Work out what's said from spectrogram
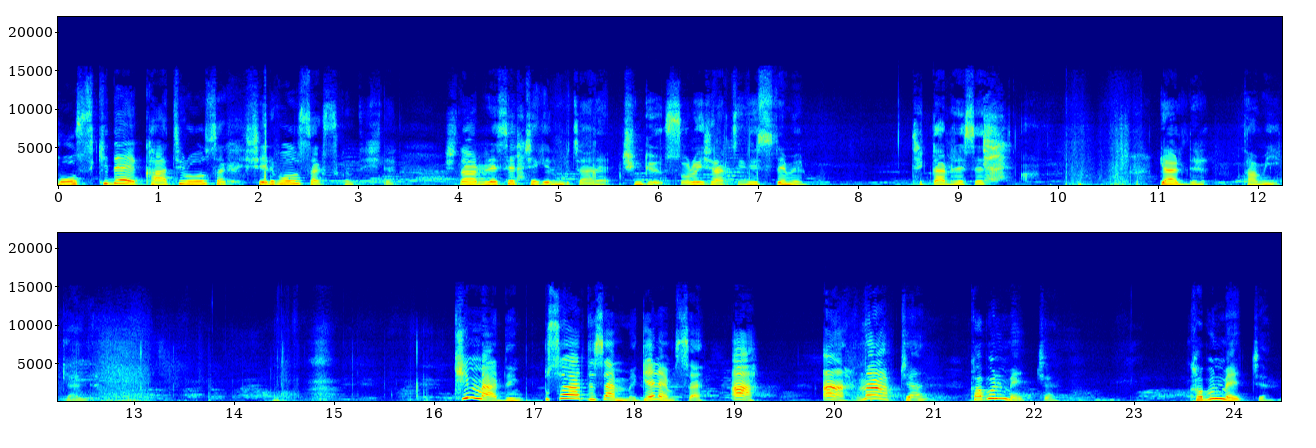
Host 2'de katil olursak, şerif olursak sıkıntı işte. Şuradan reset çekelim bir tane. Çünkü soru işaretini istemiyorum. Tekrar reset. Geldi. Tam iyi geldi. Kim verdin? Bu sefer de sen mi? Gene mi sen? Ah. Ah ne yapacaksın? Kabul mü edeceksin? Kabul mü edeceksin?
